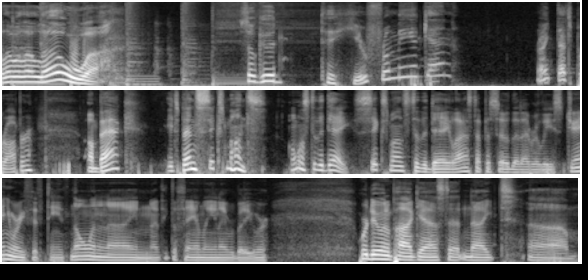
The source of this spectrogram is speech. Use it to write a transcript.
Hello, hello, hello. So good to hear from me again. Right? That's proper. I'm back. It's been six months, almost to the day. Six months to the day. Last episode that I released, January 15th. Nolan and I, and I think the family and everybody were we're doing a podcast at night. Um,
